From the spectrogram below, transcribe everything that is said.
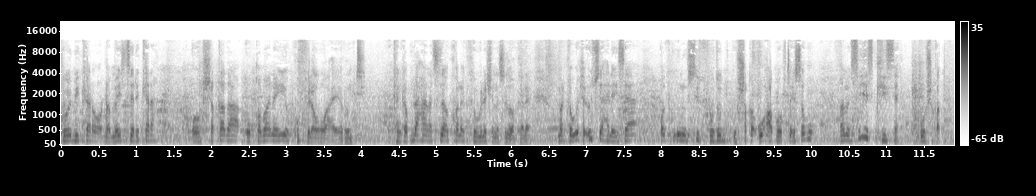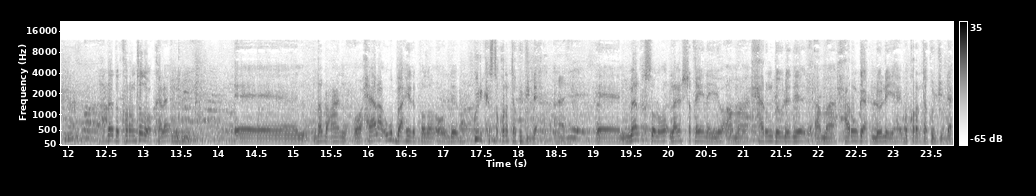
koobi kara oo dhammaystiri kara oo shaqada uu qabanayo ku filan waaye runtii. Kan gabdhahana sidoo kale kan sidoo kale. Marka waxay u sahlaysaa qofku inuu si fudud uu shaqo u abuurto isagu ama si iskiisa uu shaqato. Haddada korontadoo kale dabcan waxyaalaha ugu baahida badan oo dee guri kasta koronta ku jidha. Meel kastoo laga shaqaynayo ama xarun dowladeed ama xarun gaar loo leeyahayba koronta ku jidha.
